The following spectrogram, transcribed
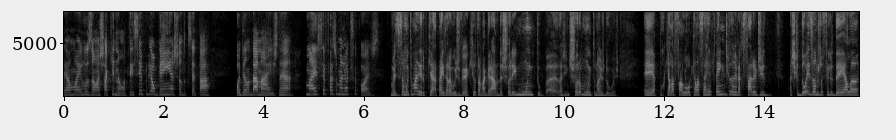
é uma ilusão achar que não. Tem sempre alguém achando que você está podendo dar mais, né? Mas você faz o melhor que você pode. Mas isso é muito maneiro, porque a Thaís Araújo veio aqui, eu tava grávida, chorei muito. A a gente chorou muito, nós duas. É, porque ela falou que ela se arrepende que no aniversário de, acho que dois anos do filho dela,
